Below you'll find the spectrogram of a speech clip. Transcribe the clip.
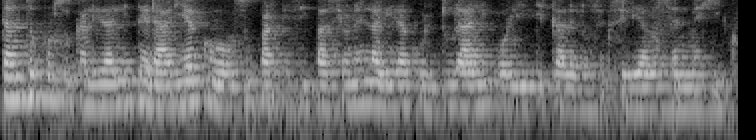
tanto por su calidad literaria como su participación en la vida cultural y política de los exiliados en México.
